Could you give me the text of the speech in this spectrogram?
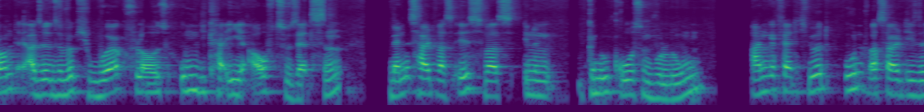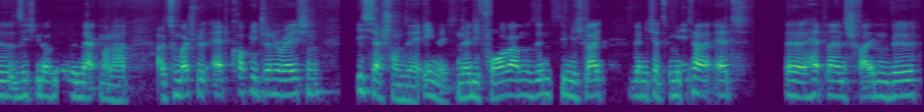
also so wirklich Workflows, um die KI aufzusetzen, wenn es halt was ist, was in einem genug großen Volumen angefertigt wird und was halt diese sich wiederholenden Merkmale hat. Also zum Beispiel Ad Copy Generation ist ja schon sehr ähnlich. Ne? Die Vorgaben sind ziemlich gleich. Wenn ich jetzt Meta-Ad äh, schreiben will,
